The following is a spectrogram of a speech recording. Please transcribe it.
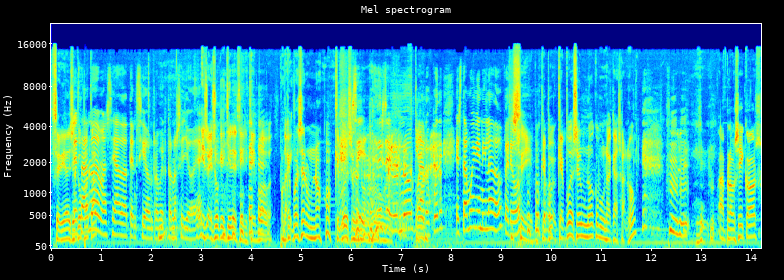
Sería de Le está dando psicópata. demasiada tensión, Roberto, no sé yo, ¿eh? ¿Eso, eso qué quiere decir? Que, Porque puede ser un no. que puede ser Sí, un no. puede ser un no, claro. Puede, está muy bien hilado, pero. Sí, que, pu- que puede ser un no como una casa, ¿no? Aplausicos.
